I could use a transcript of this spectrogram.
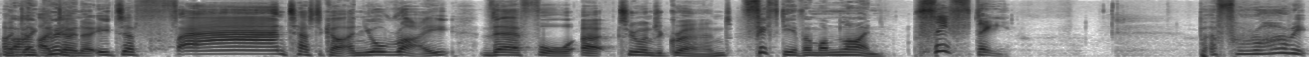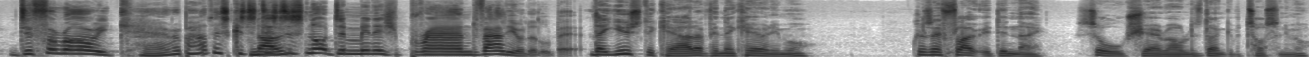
I, I, don't, I don't know. It's a fantastic car, and you're right. Therefore, at two hundred grand, Fifty of them online. Fifty. But a Ferrari. Do Ferrari care about this? Because No. does this not diminish brand value a little bit? They used to care. I don't think they care anymore. Because they floated, didn't they? It's all shareholders. Don't give a toss anymore.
